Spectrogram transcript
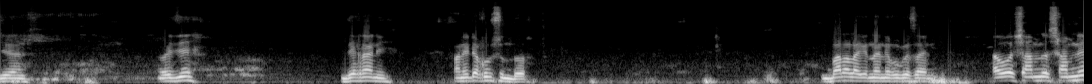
যে, ওই যে দেখানি পানিটা খুব সুন্দর। ভালো লাগে না চাইন আর ওই সামনে সামনে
